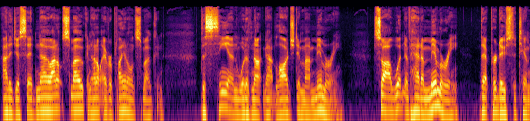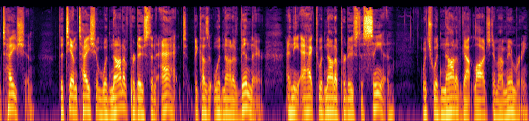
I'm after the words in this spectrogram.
I'd have just said, No, I don't smoke and I don't ever plan on smoking the sin would have not got lodged in my memory. So I wouldn't have had a memory that produced a temptation. The temptation would not have produced an act because it would not have been there. And the act would not have produced a sin, which would not have got lodged in my memory.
